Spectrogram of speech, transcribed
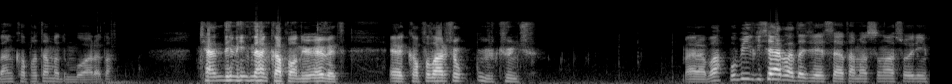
Ben kapatamadım bu arada. Kendiliğinden kapanıyor, evet. Evet, kapılar çok ürkünç. Merhaba. Bu bilgisayarla da CS atamasına söyleyeyim.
